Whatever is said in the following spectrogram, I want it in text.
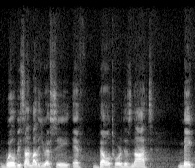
will be signed by the UFC if Bellator does not make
